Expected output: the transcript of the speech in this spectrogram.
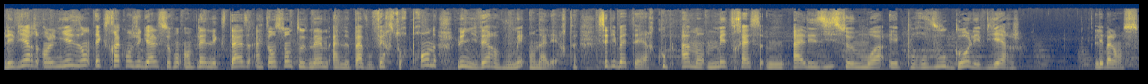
Les vierges en liaison extra-conjugale seront en pleine extase. Attention tout de même à ne pas vous faire surprendre. L'univers vous met en alerte. Célibataire, couple, amant, maîtresse, hum, allez-y ce mois. Et pour vous, go les vierges. Les balances.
